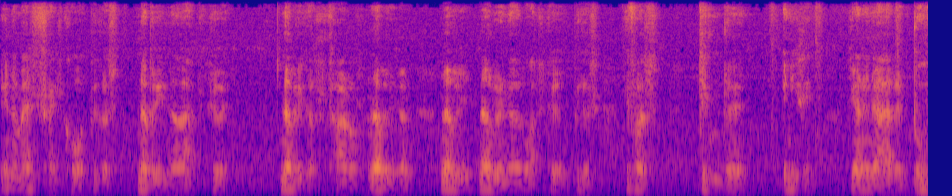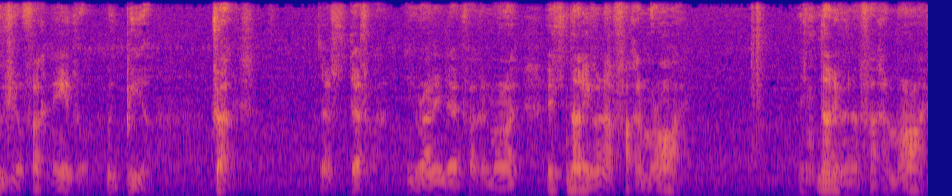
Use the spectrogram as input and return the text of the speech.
in a magistrate court because nobody knows how to do it. Nobody got the title. Nobody got, nobody nobody knows what to do because if I didn't do anything, you only know how to booze your fucking heads off with beer, drugs. That's that's why you're running that fucking marae. It's not even a fucking marae. It's not even a fucking marae.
